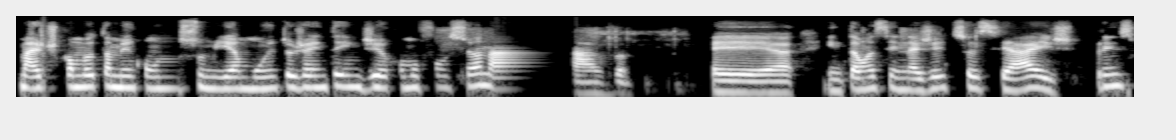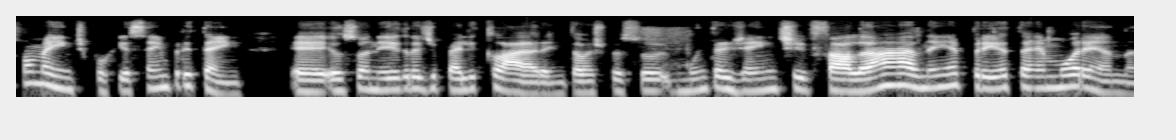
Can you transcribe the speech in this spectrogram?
mas como eu também consumia muito, eu já entendia como funcionava. É, então, assim, nas redes sociais, principalmente, porque sempre tem é, eu sou negra de pele clara, então as pessoas, muita gente fala, ah, nem é preta, é morena.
